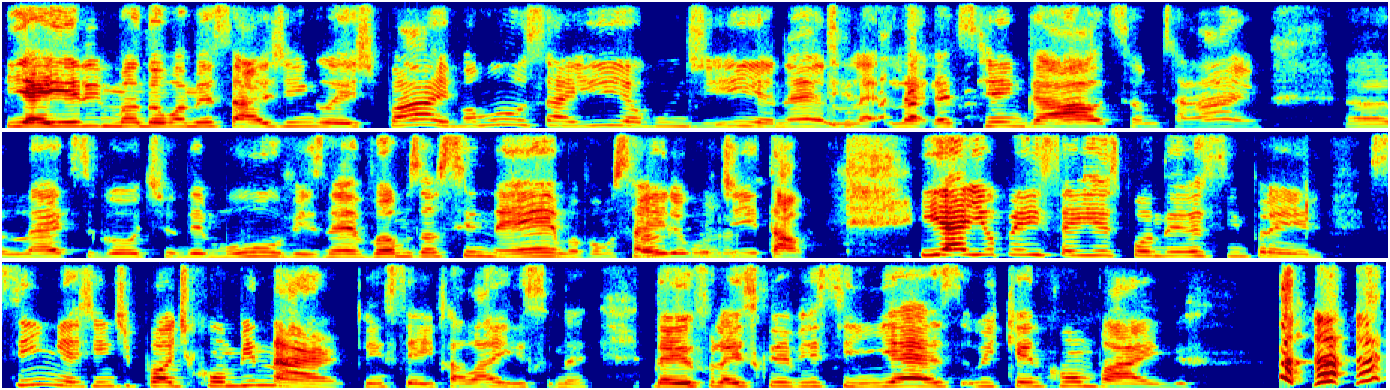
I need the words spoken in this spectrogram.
E aí ele mandou uma mensagem em inglês, pai, vamos sair algum dia, né? Let's hang out sometime uh, let's go to the movies, né? Vamos ao cinema, vamos sair algum dia e tal. E aí eu pensei em responder assim para ele: sim, a gente pode combinar. Pensei em falar isso, né? Daí eu fui lá e escrevi assim: yes, we can combine.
